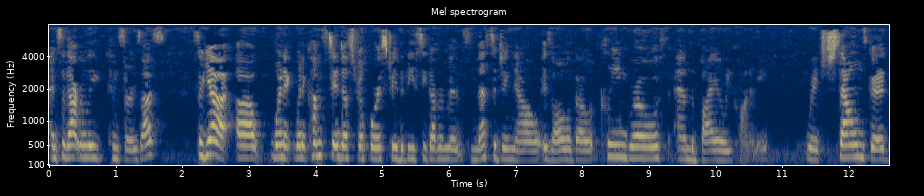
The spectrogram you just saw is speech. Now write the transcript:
and so that really concerns us. So yeah, uh, when it when it comes to industrial forestry, the BC government's messaging now is all about clean growth and the bioeconomy, which sounds good,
